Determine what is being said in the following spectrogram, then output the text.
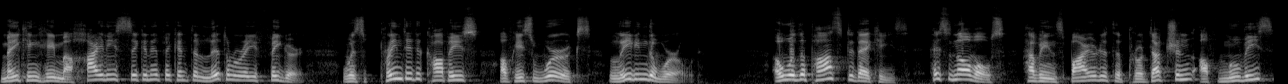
making him a highly significant literary figure with printed copies of his works leading the world. Over the past decades, his novels have inspired the production of movies,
